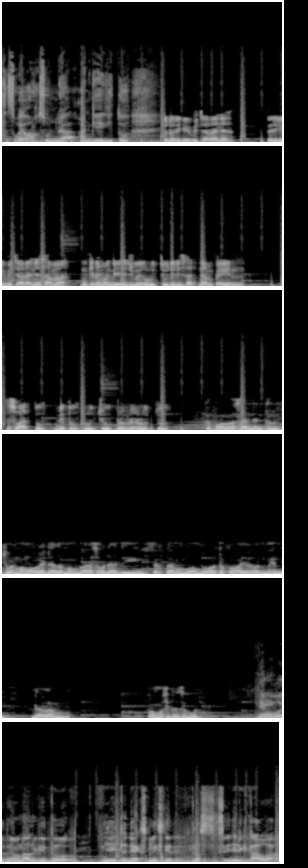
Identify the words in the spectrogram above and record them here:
Sesuai orang Sunda kan kayak gitu. Itu dari gaya bicaranya. Dari gaya bicaranya sama mungkin emang dia juga yang lucu. Jadi saat nyampein sesuatu dia tuh lucu bener-bener lucu. Kepolosan dan kelucuan Mang Oleh dalam membahas Odading serta membawa-bawa tokoh Iron Man dalam promosi tersebut. yang buatnya menarik itu ya itu dia eksplisit terus saya jadi ketawa.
